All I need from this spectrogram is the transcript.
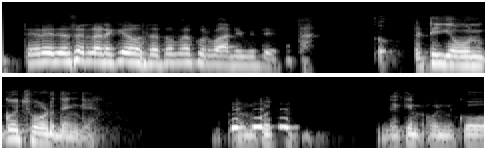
तेरे जैसे लड़के होते तो मैं कुर्बानी भी दे देता। तो ठीक है उनको छोड़ देंगे। उनको लेकिन उनको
